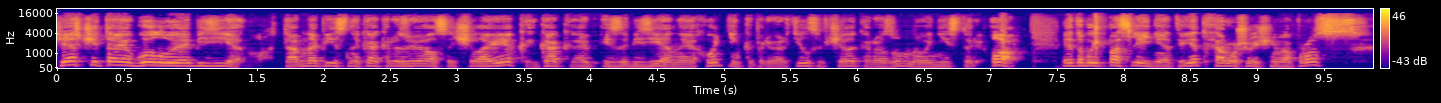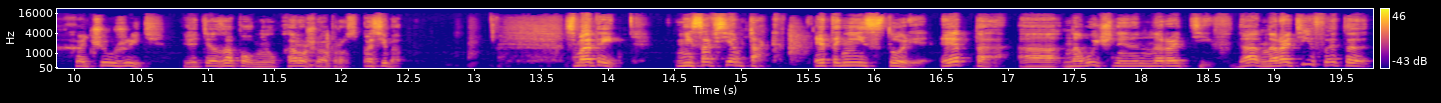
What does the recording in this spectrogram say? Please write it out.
Сейчас читаю «Голову и обезьяну». Там написано, как развивался человек и как из обезьяны охотника превратился в человека разумного не история. О, это будет последний ответ. Хороший очень вопрос. Хочу жить. Я тебя запомнил. Хороший вопрос. Спасибо. Смотри, не совсем так. Это не история. Это а, научный нарратив. Да? Нарратив – это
